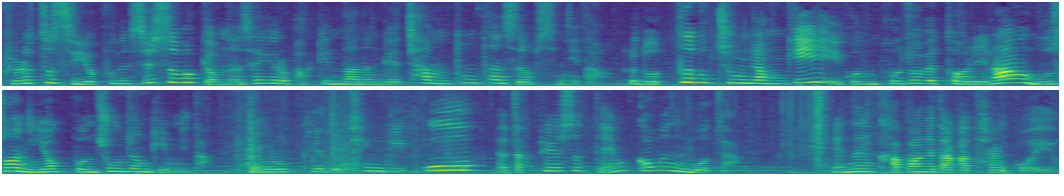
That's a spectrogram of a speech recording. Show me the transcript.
블루투스 이어폰을 쓸 수밖에 없는 3개로 바뀐다는 게 참 통탄스럽습니다. 그리고 노트북 충전기, 이거는 보조 배터리랑 무선 이어폰 충전기입니다. 이렇게도 챙기고 야작 필수템 검은 모자. 얘는 가방에다가 달 거예요.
